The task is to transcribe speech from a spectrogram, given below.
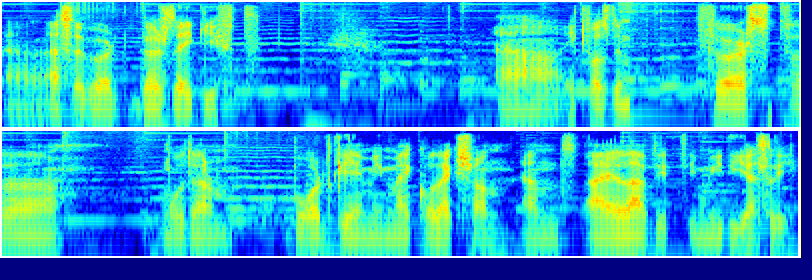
as a birthday gift. Uh, it was the first uh, modern board game in my collection and I loved it immediately.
